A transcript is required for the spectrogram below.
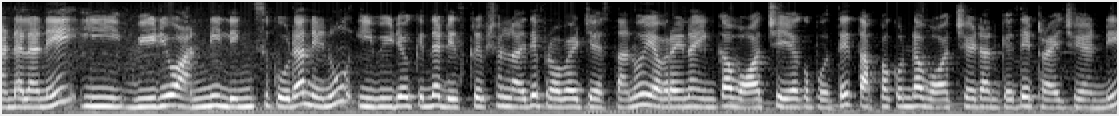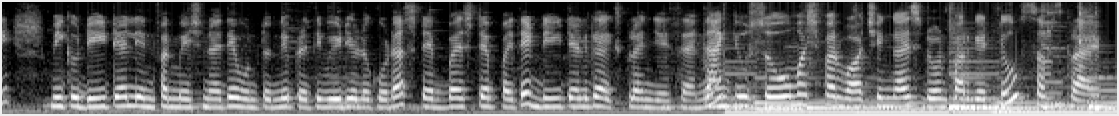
అండ్ అలానే ఈ వీడియో అన్ని లింక్స్ కూడా నేను ఈ వీడియో కింద డిస్క్రిప్షన్లో అయితే ప్రొవైడ్ చేస్తాను. ఎవరైనా ఇంకా వాచ్ చేయకపోతే తప్పకుండా వాచ్ చేయడానికి అయితే ట్రై చేయండి. మీకు డీటెయిల్ ఇన్ఫర్మేషన్ అయితే ఉంటుంది. ప్రతి వీడియోలో కూడా స్టెప్ బై స్టెప్ అయితే డీటెయిల్గా ఎక్స్ప్లెయిన్ చేశాను. Thank you so much for watching guys don't forget to subscribe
